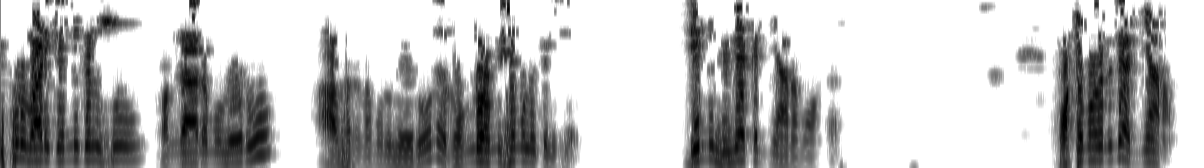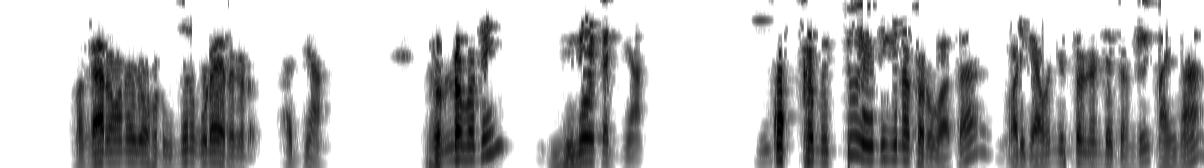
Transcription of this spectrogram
ఇప్పుడు వాడికి ఎన్ని తెలుసు? బంగారము వేరు ఆభరణములు వేరు అని రెండు అంశములు తెలిసాయి. దీన్ని వివేక జ్ఞానము అంటారు. మొట్టమొదటిది అజ్ఞానం. బంగారం అనేది ఒకటి ఉందని కూడా ఎరగడం అజ్ఞానం. రెండవది వివేక జ్ఞానం. ఇంకొక మెట్టు ఎదిగిన తరువాత వాడికి ఏమని చెప్తాడంటే తండ్రి నాయన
